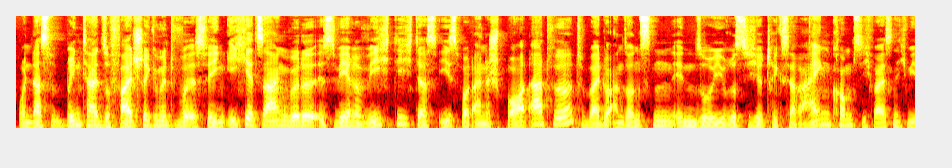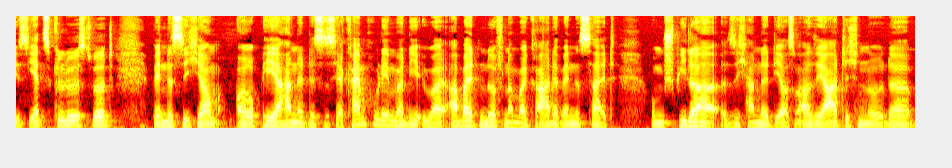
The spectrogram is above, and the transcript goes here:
Und das bringt halt so Fallstricke mit, weswegen ich jetzt sagen würde, es wäre wichtig, dass E-Sport eine Sportart wird, weil du ansonsten in so juristische Tricksereien kommst. Ich weiß nicht, wie es jetzt gelöst wird. Wenn es sich ja um Europäer handelt, ist es ja kein Problem, weil die überall arbeiten dürfen. Aber gerade wenn es halt um Spieler sich handelt, die aus dem asiatischen oder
